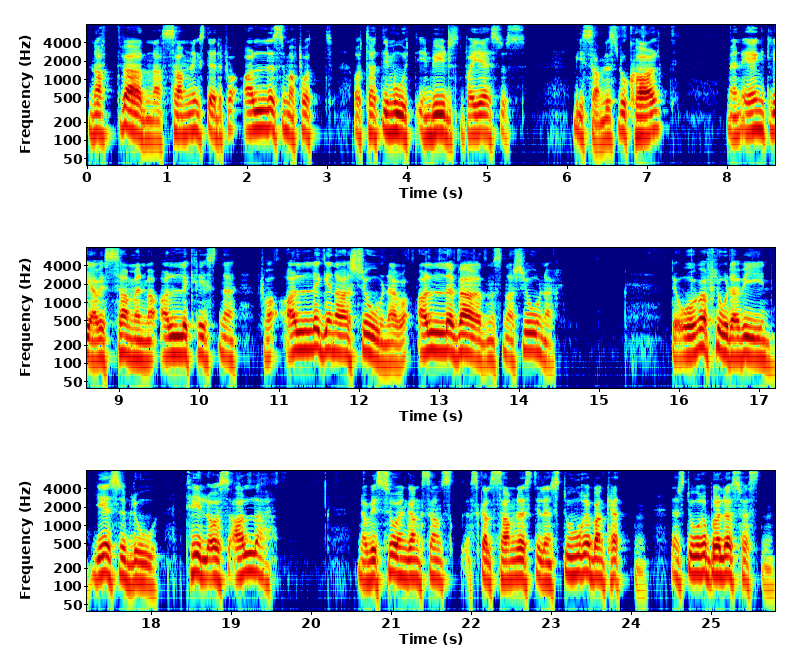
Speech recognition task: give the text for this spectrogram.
Nattverden er samlingsstedet for alle som har fått og tatt imot innbydelsen fra Jesus. Vi samles lokalt, men egentlig er vi sammen med alle kristne fra alle generasjoner og alle verdens nasjoner. Det overflod av vin, Jesu blod, til oss alle. Når vi så en gang skal samles til den store banketten, den store bryllupsfesten,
